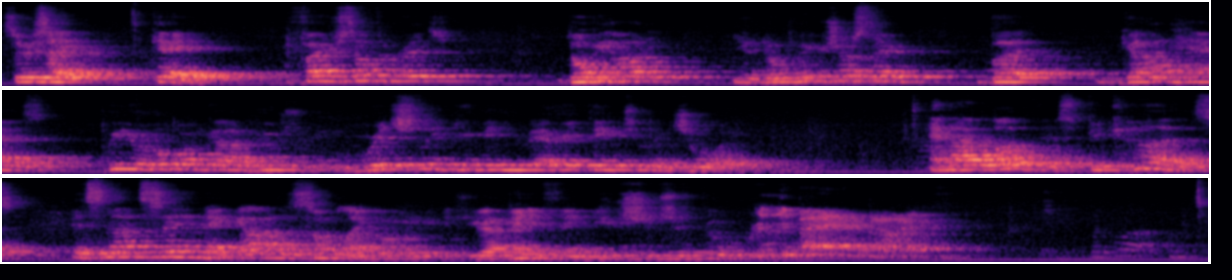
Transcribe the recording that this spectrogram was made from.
So he's like, okay, find yourself in rich, don't be haughty, you know, don't put your trust there, but God has, put your hope on God who's richly giving you everything to enjoy. And I love this because it's not saying that God is something like, oh, if you have anything, you should just feel really bad about it.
